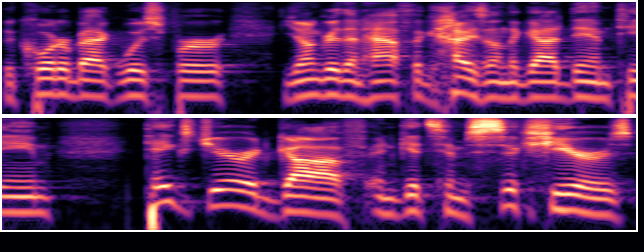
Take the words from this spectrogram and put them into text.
the quarterback whisperer, younger than half the guys on the goddamn team, takes Jared Goff and gets him six years,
